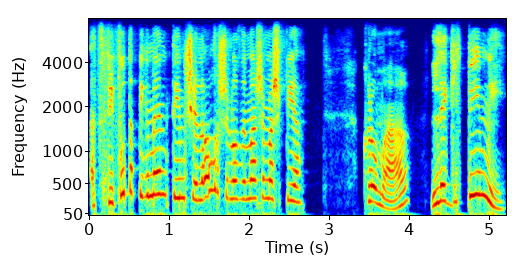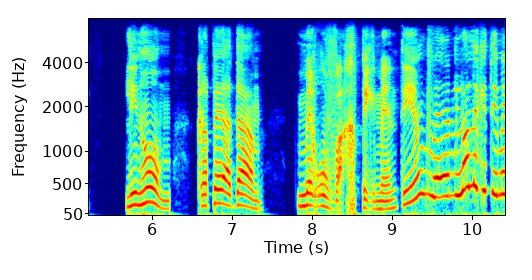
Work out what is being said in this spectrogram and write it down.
שהצפיפות הפיגמנטים של האור שלו זה מה שמשפיע. כלומר, לגיטימי לנהום כלפי אדם מרווח פיגמנטים, ולא לגיטימי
